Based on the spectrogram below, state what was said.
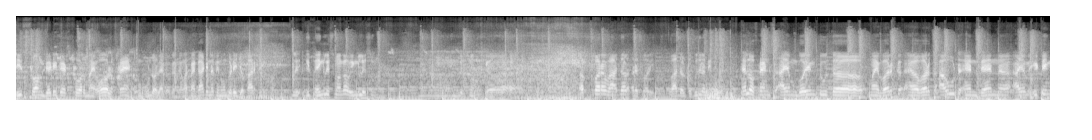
This song dedicate for my all friend હું ભૂંડો લાગ્યો, કેમ કે મારી પાસે ગાડી નથી હું ગડી ગયો પાર્કિંગમાં ગીતને ઇંગ્લિશમાં ગાઉં ઇંગ્લિશમાં ઇંગ્લિશમાં શું કહેવાય? અપર વાદળ, અરે સોરી વાદળ તો Gujarati hello friends I am going to the my work work out and then I am eating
